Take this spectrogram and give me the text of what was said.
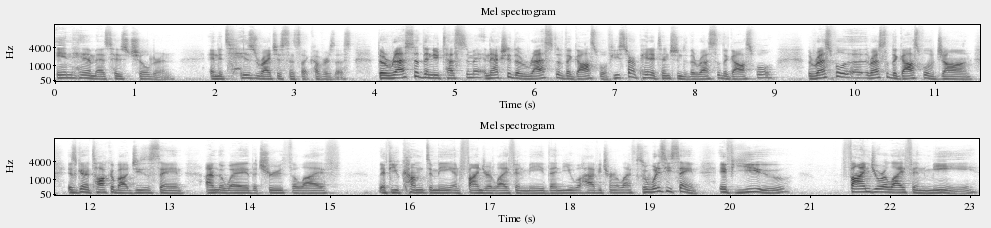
in him as his children and it's his righteousness that covers us. The rest of the New Testament, and actually the rest of the gospel, if you start paying attention to the rest of the gospel, the rest, uh, the rest of the gospel of John is going to talk about Jesus saying, I'm the way, the truth, the life. If you come to me and find your life in me, then you will have eternal life. So, what is he saying? If you find your life in me,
